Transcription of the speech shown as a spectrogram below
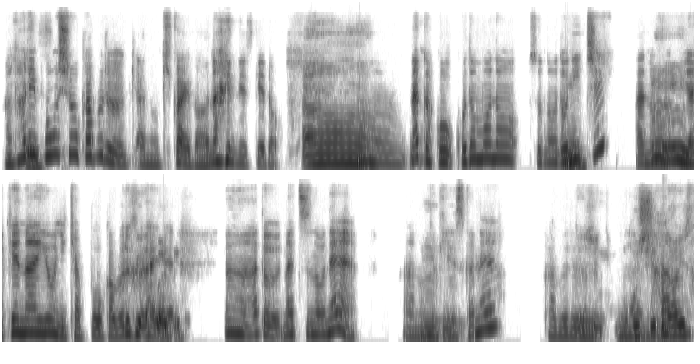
あまり帽子をかぶる、あの、機会がないんですけど。ああ、うん。なんかこう、子供の、その土日、うん、あの、うんうん、焼けないようにキャップをかぶるぐらいで。うん、あと、夏のね、あの、時ですかね。かぶる。帽子大好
